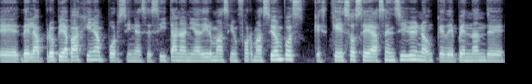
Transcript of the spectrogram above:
eh, de la propia página por si necesitan añadir más información, pues que, eso sea sencillo y no que dependan de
